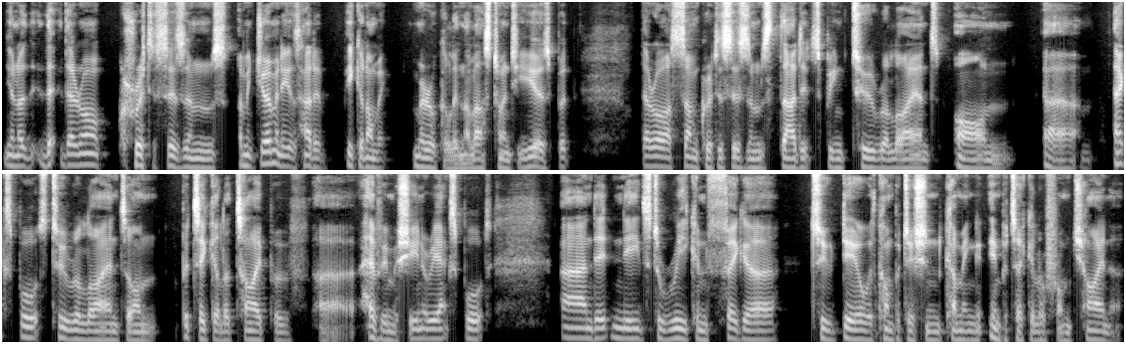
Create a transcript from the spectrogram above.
you know, th- there are criticisms. I mean, Germany has had an economic miracle in the last twenty years, but there are some criticisms that it's been too reliant on um, exports, too reliant on particular type of uh, heavy machinery export, and it needs to reconfigure to deal with competition coming in particular from China.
